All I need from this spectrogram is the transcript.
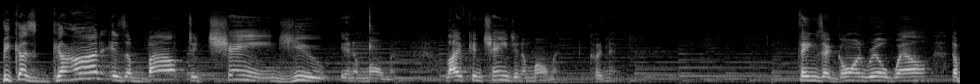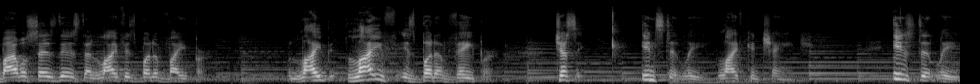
because God is about to change you in a moment. Life can change in a moment, couldn't it? Things are going real well. The Bible says this that life is but a vapor. Life, life is but a vapor. Just instantly, life can change. Instantly,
